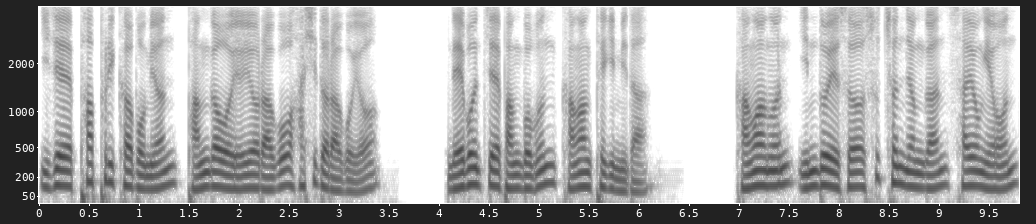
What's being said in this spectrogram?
이제 파프리카 보면 반가워요 라고 하시더라고요. 네 번째 방법은 강황팩입니다. 강황은 인도에서 수천 년간 사용해온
